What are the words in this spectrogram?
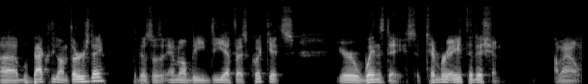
uh, back with you on Thursday, but this was MLB DFS Quick Hits, your Wednesday, September 8th edition. I'm out.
